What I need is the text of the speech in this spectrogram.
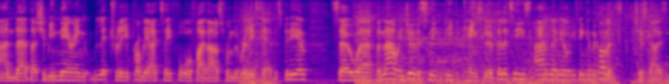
and uh, that should be nearing literally probably I'd say four or five hours from the release date of this video. So uh, for now, enjoy the sneak peek at Kayn's new abilities, and let me know what you think in the comments. Cheers guys.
